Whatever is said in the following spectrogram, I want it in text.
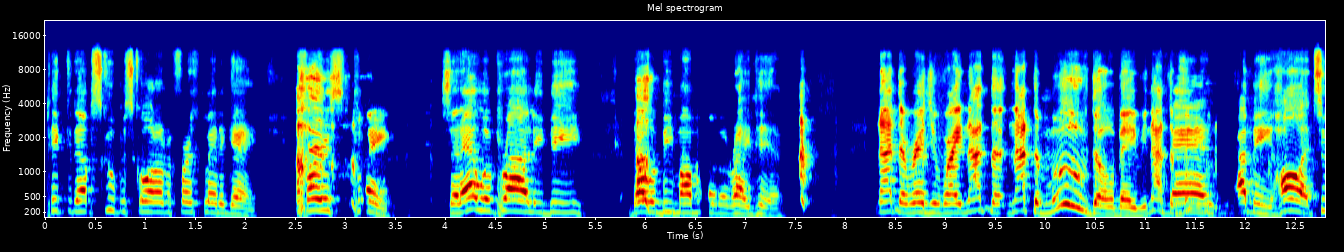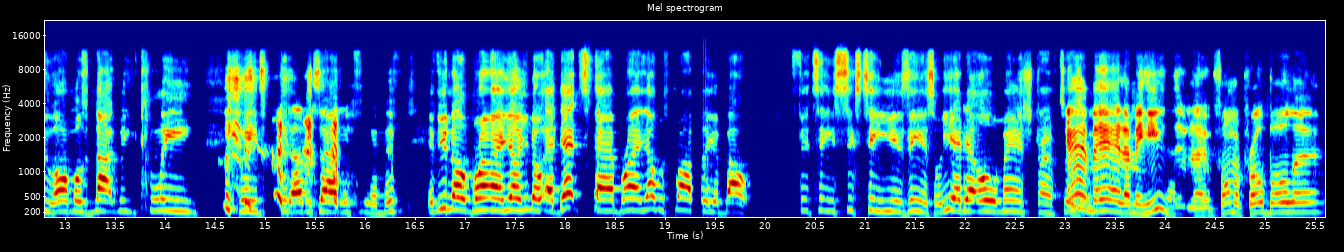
Picked it up. Scooper scored on the first play of the game. First play. So that would probably be that would be my moment right there. not the Reggie White, not the not the move though, baby, not the Man, move. I mean, hard too. Almost knocked me clean, clean to the other side of the. If, if you know Bryant Young, you know at that time Bryant Young was probably about 15, 16 years in, so he had that old man strength too. Yeah, man. I mean, he's a former Pro Bowler.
